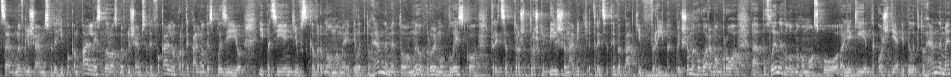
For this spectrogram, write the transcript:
це ми включаємо сюди гіпокампальний склероз, ми включаємо сюди фокальну кортикальну дисплазію і пацієнтів з каверномами епілептогенними, то ми оперуємо близько 30, трош, трошки більше, навіть 30 випадків в рік. Якщо ми говоримо про е, пухлини головного мозку, які також є епілептогенними,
